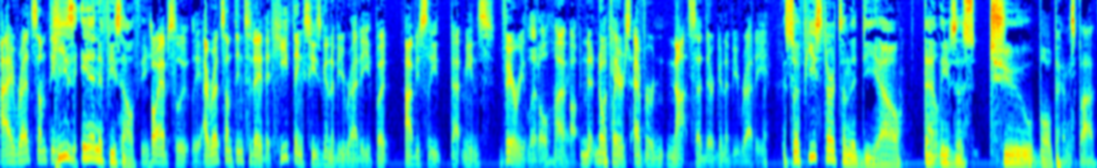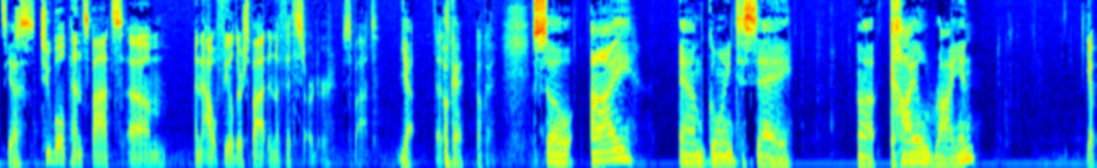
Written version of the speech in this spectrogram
I read something. He's in if he's healthy. Oh, absolutely. I read something today that he thinks he's going to be ready, but obviously that means very little. Uh, uh, n- no players ever not said they're going to be ready. So if he starts on the DL, that leaves us two bullpen spots. Yes. Two bullpen spots, um, an outfielder spot, and a fifth starter spot. Yeah. That's okay. Okay. So I am going to say uh, Kyle Ryan Yep,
